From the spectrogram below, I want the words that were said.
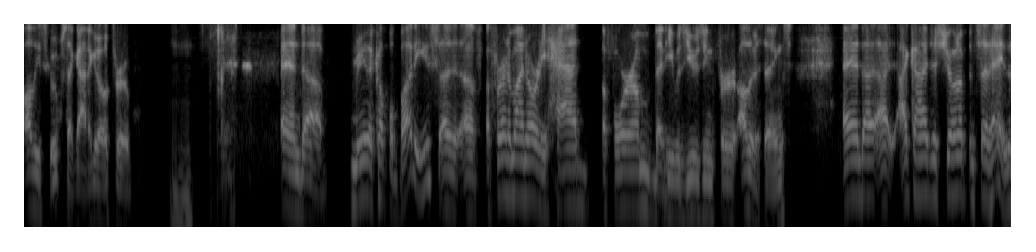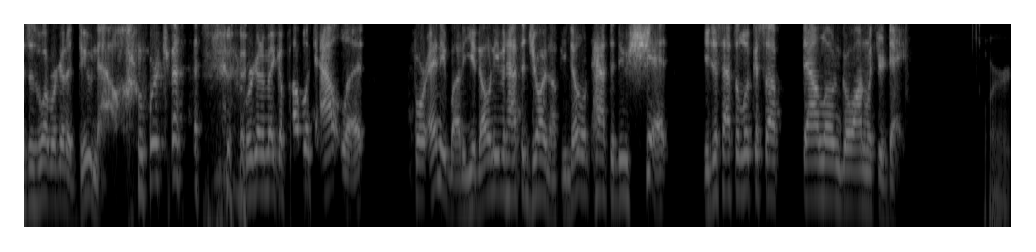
all these hoops I got to go through? Mhm. And uh, me and a couple buddies, a, a, friend of mine already had a forum that he was using for other things. And uh, I, I kind of just showed up and said, "Hey, this is what we're gonna do now. we're gonna we're gonna make a public outlet for anybody. You don't even have to join up. You don't have to do shit. You just have to look us up, download, and go on with your day." Word.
